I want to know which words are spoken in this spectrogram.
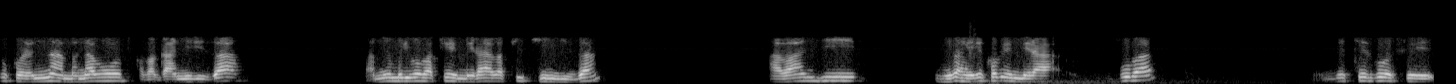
dukorana inama nabo tukabaganiriza. Bamwe muri bo bakemera bakikingiza. Abandi ntibahere ko bemera vuba. Ndetse rwose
